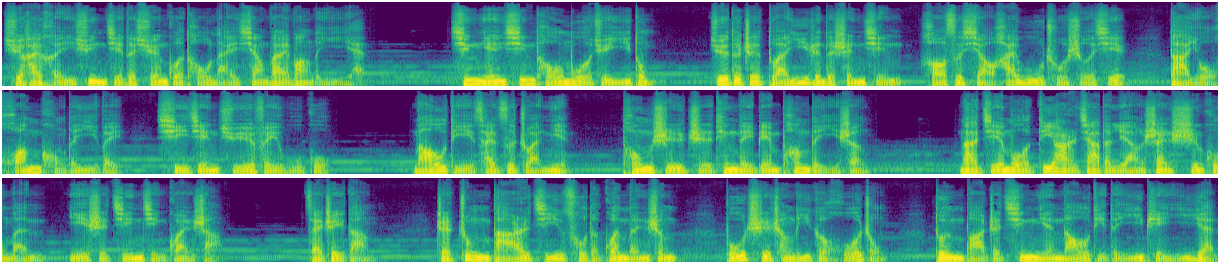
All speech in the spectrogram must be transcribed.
却还很迅捷地旋过头来向外望了一眼。青年心头莫觉一动，觉得这短衣人的神情好似小孩误触蛇蝎，大有惶恐的意味，其间绝非无故。脑底才自转念，同时只听那边砰的一声。那节目第二家的两扇石库门已是紧紧关上，在这当，这重大而急促的关门声，不斥成了一个火种，顿把这青年脑底的一片疑焰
